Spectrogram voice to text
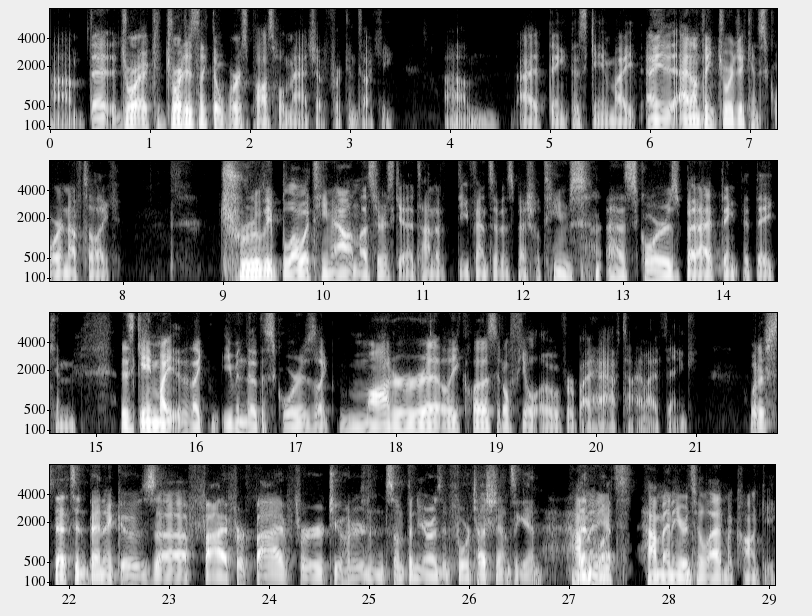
Um, that Georgia, is like the worst possible matchup for Kentucky. Um, I think this game might. I mean, I don't think Georgia can score enough to like truly blow a team out unless they're just getting a ton of defensive and special teams uh, scores. But I think that they can. This game might like even though the score is like moderately close, it'll feel over by halftime. I think. What if Stetson Bennett goes uh, five for five for two hundred and something yards and four touchdowns again? How then many? Are, how many are to Ladd McConkey?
